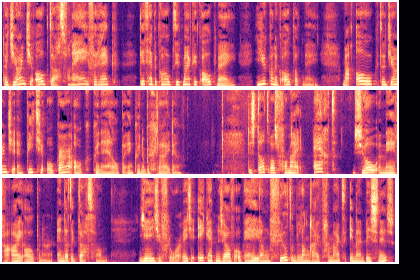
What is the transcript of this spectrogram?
dat Jantje ook dacht van, hé, hey, verrek, dit heb ik ook, dit maak ik ook mee. Hier kan ik ook wat mee. Maar ook dat Jantje en Pietje elkaar ook kunnen helpen en kunnen begeleiden. Dus dat was voor mij echt zo een mega eye-opener. En dat ik dacht van, jeetje Floor, weet je, ik heb mezelf ook heel lang veel te belangrijk gemaakt in mijn business.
